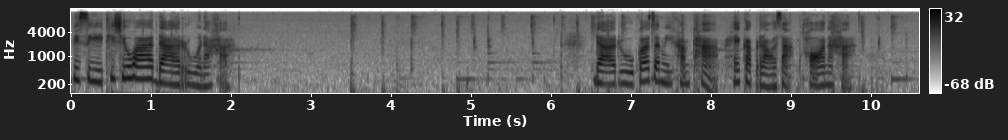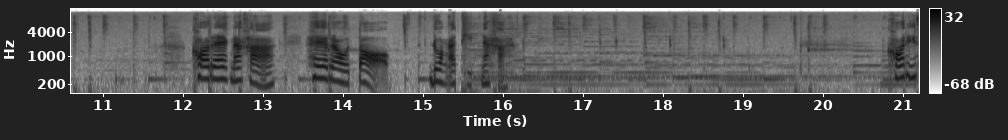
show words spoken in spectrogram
NPC ที่ชื่อว่าดารูนะคะดารูก็จะมีคำถามให้กับเรา 3 ข้อนะคะ ข้อแรกนะคะ ให้เราตอบดวงอาทิตย์นะคะ ข้อที่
